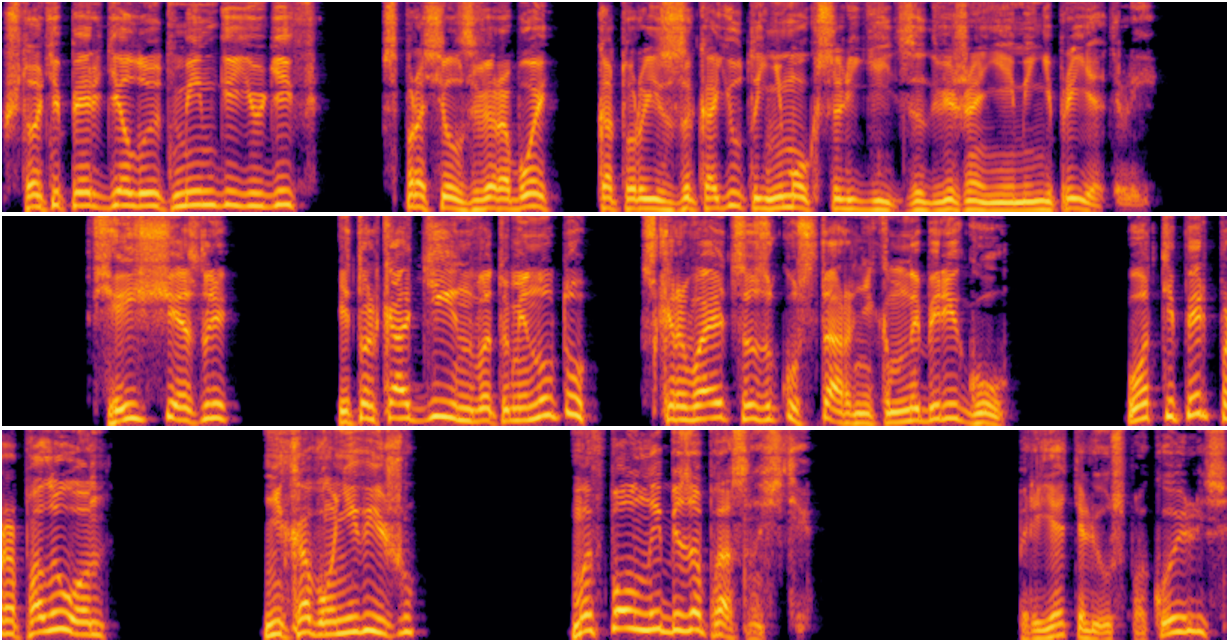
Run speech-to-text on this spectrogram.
«Что теперь делают Минги, Юдифь?» — спросил Зверобой, который из-за каюты не мог следить за движениями неприятелей. «Все исчезли, и только один в эту минуту скрывается за кустарником на берегу. Вот теперь пропал и он. Никого не вижу. Мы в полной безопасности». Приятели успокоились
